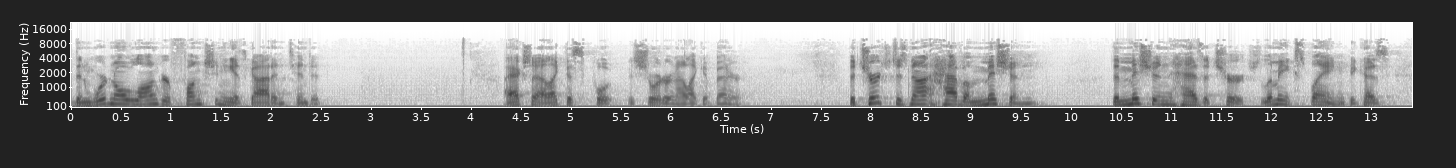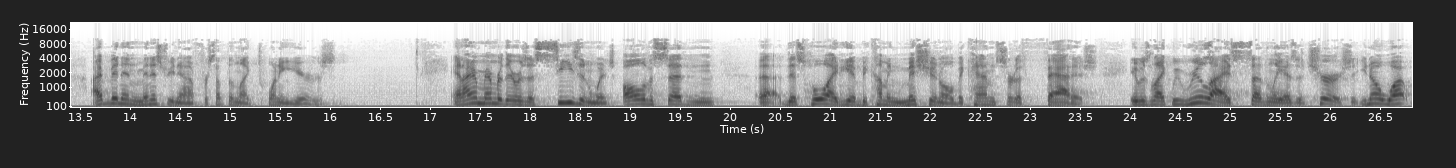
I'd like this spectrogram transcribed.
then we're no longer functioning as God intended. I actually, I like this quote. It's shorter and I like it better. The church does not have a mission. The mission has a church. Let me explain because I've been in ministry now for something like 20 years. And I remember there was a season which all of a sudden uh, this whole idea of becoming missional became sort of faddish. It was like we realized suddenly as a church that, you know what?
